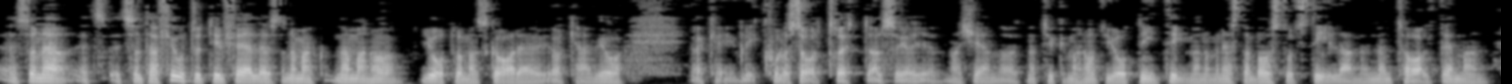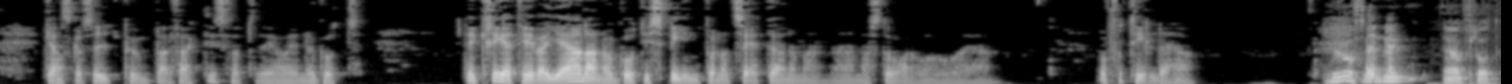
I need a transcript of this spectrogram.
en sån här, ett, ett sånt här fototillfälle så när, man, när man har gjort vad man ska där, jag kan, jag, jag kan ju bli kolossalt trött alltså. Jag, man känner att man tycker man har inte gjort någonting, man har nästan bara stått stilla. Men mentalt är man ganska så utpumpad faktiskt för att det har ändå gått, den kreativa hjärnan har gått i spinn på något sätt där när man, när man står och, och, eh, och får till det här. Hur ofta men, blir... Ja, förlåt.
